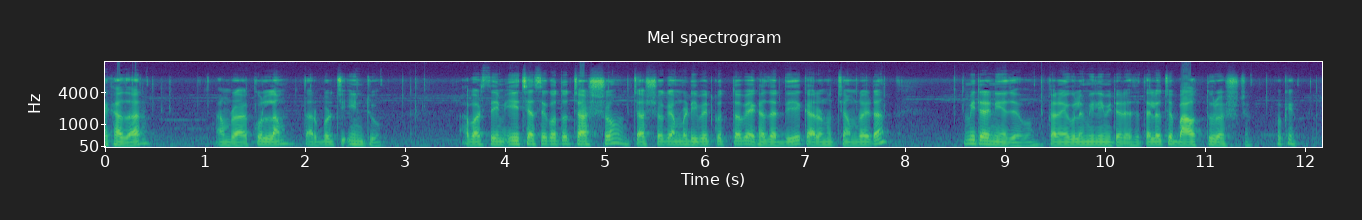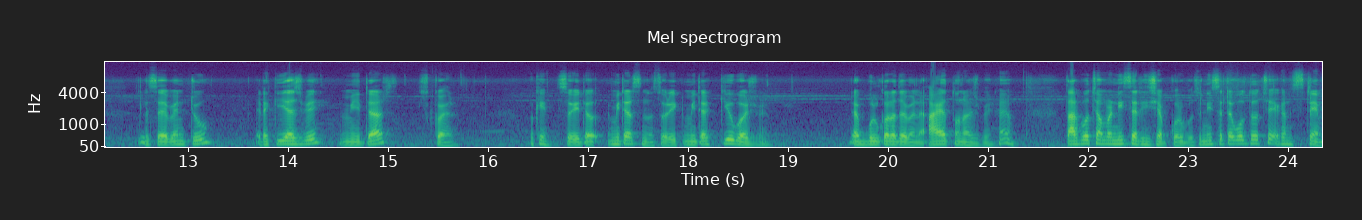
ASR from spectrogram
এক হাজার। আমরা করলাম, তারপর হচ্ছে ইন্টু আবার সেম এইচ আছে কত? চারশো। চারশোকে আমরা ডিভাইড করতে হবে এক হাজার দিয়ে, কারণ হচ্ছে আমরা এটা মিটারে নিয়ে যাব, কারণ এগুলো মিলিমিটার আছে। তাহলে হচ্ছে বাহাত্তর আসছে ওকে তাহলে সেভেন টু এটা কি আসবে? মিটার স্কোয়ার ওকে সো এটা মিটার্স না সরি মিটার কিউব আসবে। এটা ভুল করা যাবে না, আয়তন আসবে হ্যাঁ? তারপর হচ্ছে আমরা নিচের হিসাব করব। তো নিচেরটা বলতে হচ্ছে এখন স্টেম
